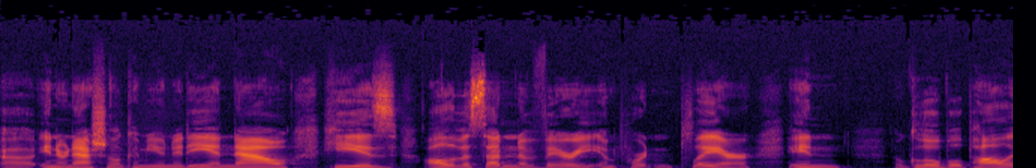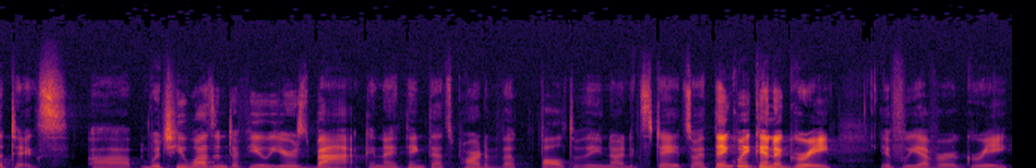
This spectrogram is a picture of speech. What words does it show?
uh, international community. And now he is all of a sudden a very important player in global politics, uh, which he wasn't a few years back. And I think that's part of the fault of the United States. So I think we can agree, if we ever agree,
